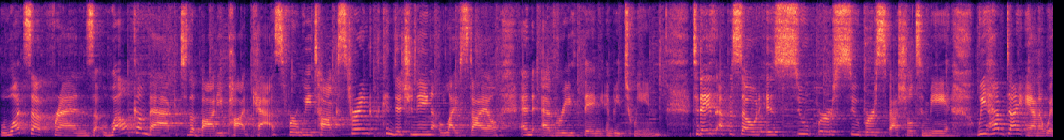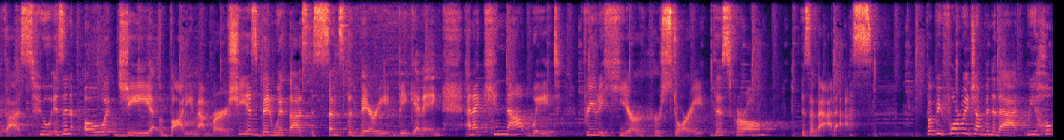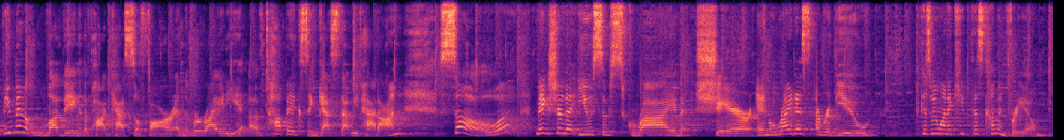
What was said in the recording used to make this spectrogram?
What's up, friends? Welcome back to the BODI Podcast, where we talk strength, conditioning, lifestyle, and everything in between. Today's episode is super, super special to me. We have Diana with us, who is an OG BODI member. She has been with us since the very beginning, and I cannot wait for you to hear her story. This girl is a badass. But before we jump into that, we hope you've been loving the podcast so far and the variety of topics and guests that we've had on. So make sure that you subscribe, share, and write us a review because we want to keep this coming for you.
